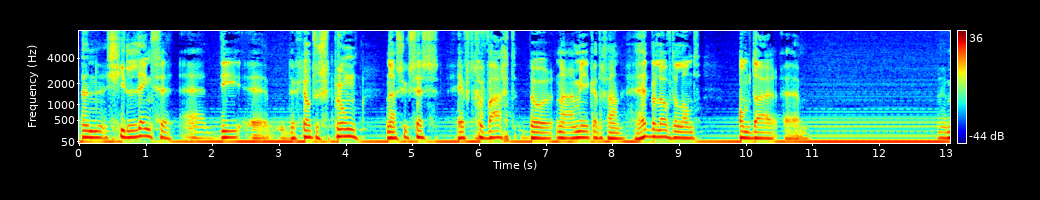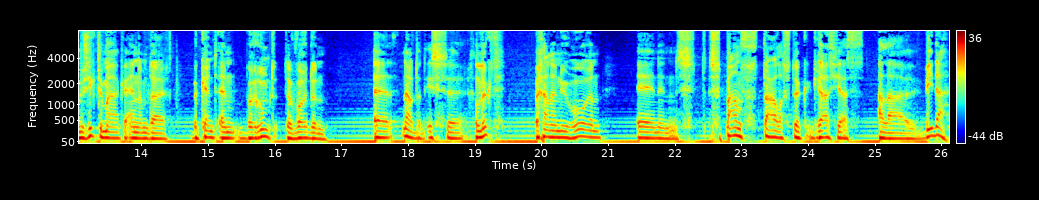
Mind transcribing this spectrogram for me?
Een Chileense uh, die uh, de grote sprong naar succes heeft gewaagd... door naar Amerika te gaan. Het beloofde land om daar muziek te maken... en om daar bekend en beroemd te worden. nou, dat is gelukt. We gaan haar nu horen in een Spaanstalig stuk Gracias a la Vida.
